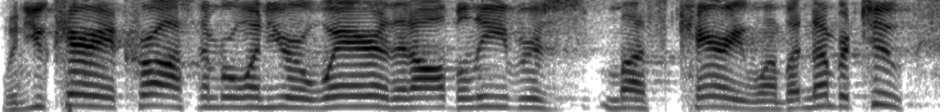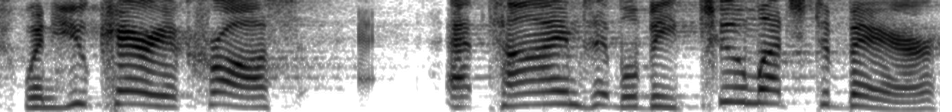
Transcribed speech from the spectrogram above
When you carry a cross, number one, you're aware that all believers must carry one. But number two, when you carry a cross, at times it will be too much to bear,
